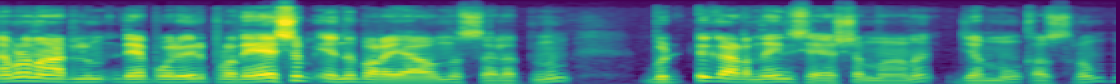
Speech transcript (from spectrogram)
നമ്മുടെ നാട്ടിലും ഇതേപോലെ ഒരു പ്രദേശം എന്ന് പറയാവുന്ന സ്ഥലത്തു നിന്നും വിട്ട് ശേഷമാണ് ജമ്മും കസറും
